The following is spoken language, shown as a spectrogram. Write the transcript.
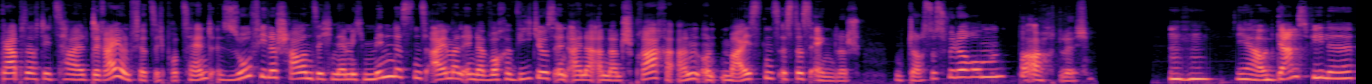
gab es noch die Zahl 43 Prozent. So viele schauen sich nämlich mindestens einmal in der Woche Videos in einer anderen Sprache an und meistens ist das Englisch. Und das ist wiederum beachtlich. Mhm. Ja, und ganz viele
